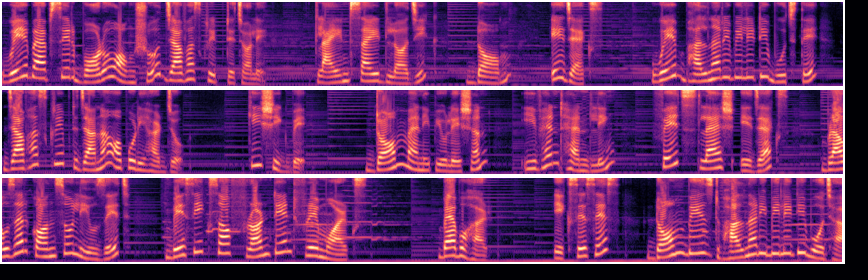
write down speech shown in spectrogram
ওয়েব অ্যাপসের বড় অংশ জাভাস্ক্রিপ্টে চলে। Client side logic, DOM AJAX web vulnerability বুঝতে জাভাস্ক্রিপ্ট জানা অপরিহার্য। কি শিখবে? DOM manipulation, event handling fetch slash AJAX browser console usage, basics of front end frameworks. ব্যবহার। এক্সেসেস ডম বেসড ভালনারিবিলিটি বোঝা।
